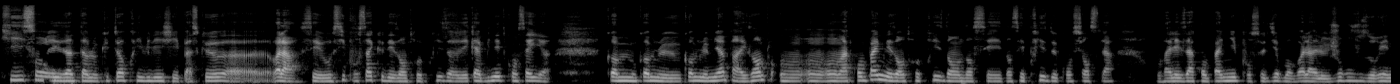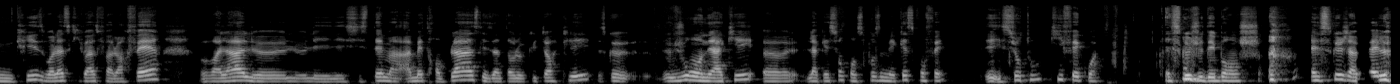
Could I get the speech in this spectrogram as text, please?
Qui sont les interlocuteurs privilégiés. Parce que euh, voilà c'est aussi pour ça que des entreprises des cabinets de conseil comme comme le comme le mien par exemple on, accompagne les entreprises dans, ces dans ces prises de conscience là on va les accompagner pour se dire bon voilà le jour où vous aurez une crise voilà ce qu'il va falloir faire voilà le, les, systèmes à, mettre en place les interlocuteurs clés. Parce que le jour où on est hacké euh, la question qu'on se pose mais qu'est-ce qu'on fait? Et surtout qui fait quoi? Est-ce que je débranche? Est-ce que j'appelle?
